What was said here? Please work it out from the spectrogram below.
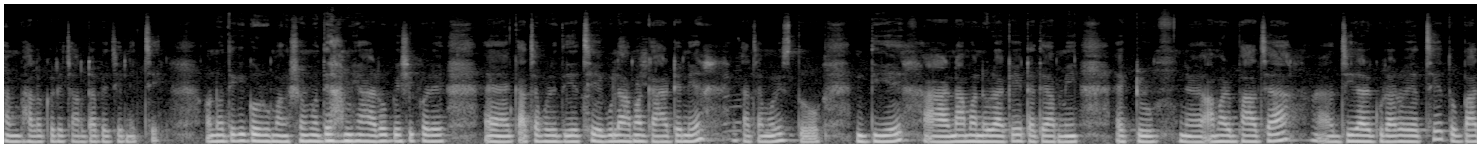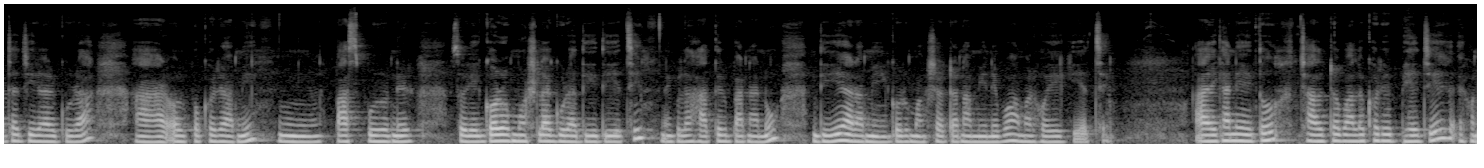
আমি ভালো করে চালটা বেজে নিচ্ছি। অন্যদিকে গরু মাংসের মধ্যে আমি আরও বেশি করে কাঁচামরিচ দিয়েছি। এগুলো আমার গার্ডেনের কাঁচামরিচ তো দিয়ে আর নামানোর আগে এটাতে আমি একটু আমার বাজা জিরার গুঁড়া রয়েছে তো বাজা জিরার গুঁড়া আর অল্প করে আমি উম, পাঁচফোড়নের সরি, গরম মশলা গুঁড়া দিয়ে দিয়েছি। এগুলো হাতের বানানো দিয়ে আর আমি গরু মাংসটা নামিয়ে নেব, আমার হয়ে গিয়েছে। আর এখানে এই তো চালটা ভালো করে ভেজে এখন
